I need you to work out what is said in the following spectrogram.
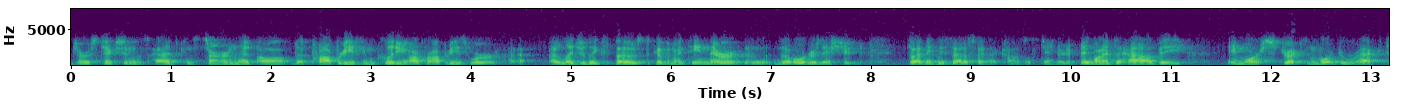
jurisdictions had concern that uh, the properties, including our properties, were allegedly exposed to COVID-19. There were uh, the orders issued. So I think we satisfy that causal standard. If they wanted to have a, a more strict and more direct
